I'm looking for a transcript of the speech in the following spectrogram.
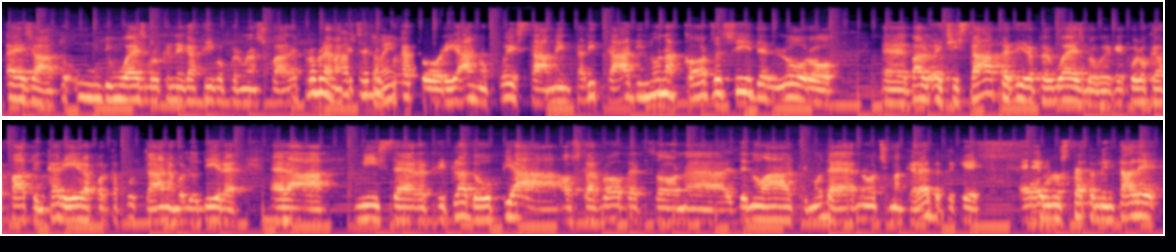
Esatto un, di un Westbrook negativo per una squadra. Il problema è che certi giocatori hanno questa mentalità di non accorgersi del loro eh, e ci sta per dire per Westbrook perché quello che ha fatto in carriera porca puttana voglio dire era mister tripla doppia, Oscar Robertson, eh, De No altri moderno, ci mancherebbe perché è uno step mentale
